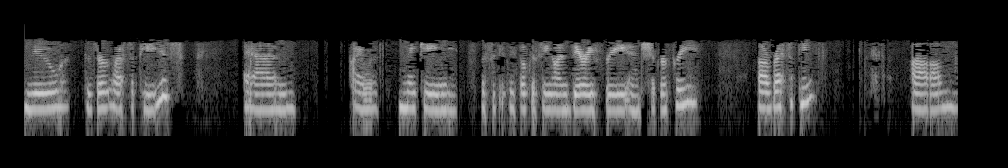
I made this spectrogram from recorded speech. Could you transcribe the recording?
new dessert recipes and I was making specifically focusing on dairy free and sugar free uh, recipes. Um,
